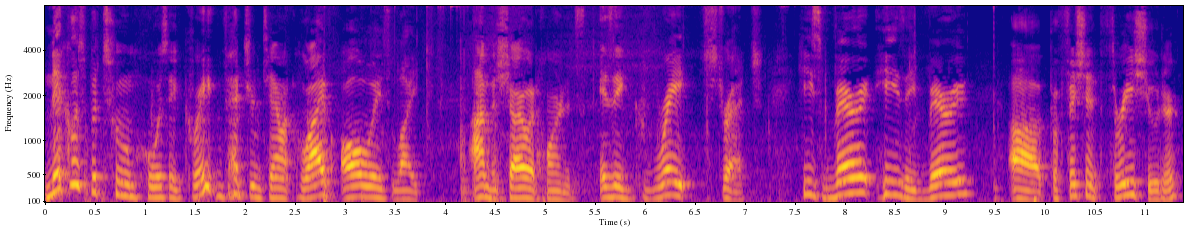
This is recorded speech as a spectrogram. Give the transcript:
Nicolas Batum, who is a great veteran talent, who I've always liked on the Charlotte Hornets, is a great stretch. He's very he's a very uh, proficient three shooter.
